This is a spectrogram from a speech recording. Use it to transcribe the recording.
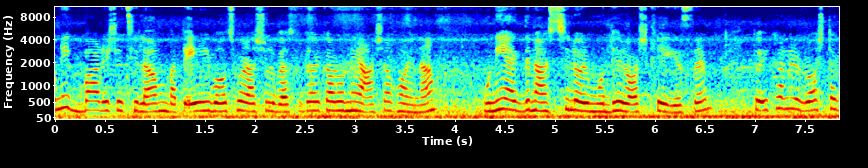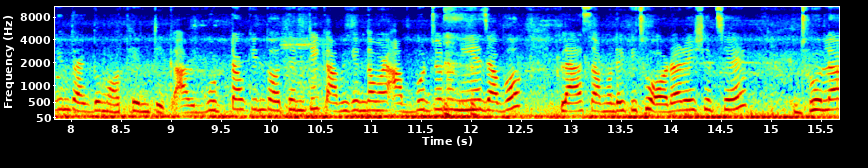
অনেকবার এসেছিলাম বাট এই বছর আসলে ব্যস্ততার কারণে আসা হয় না। উনি একদিন আসছিল ওর মধ্যে রস খেয়ে গেছে। তো এখানের রসটা কিন্তু একদম অথেন্টিক আর গুড়টাও কিন্তু অথেন্টিক আমি কিন্তু আমার আব্বুর জন্য নিয়ে যাব প্লাস আমাদের কিছু অর্ডার এসেছে। ঝোলা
